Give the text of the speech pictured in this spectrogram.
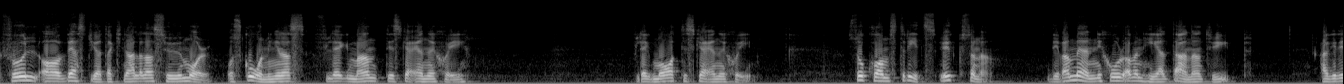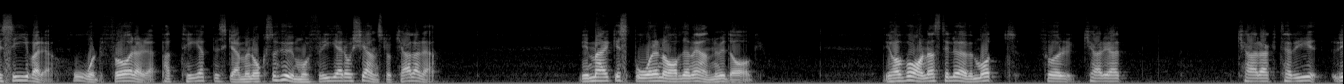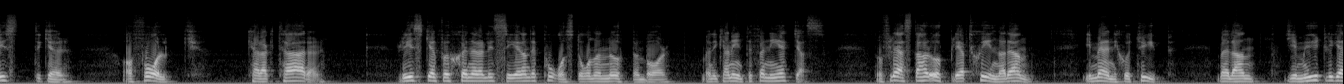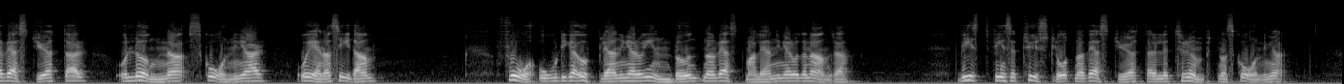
Full av västgötaknallarnas humor och skåningarnas flegmatiska energi. Flegmatiska energi. Så kom stridsyxorna. Det var människor av en helt annan typ. Aggressivare, hårdförare, patetiska men också humorfriare och känslokallare. Vi märker spåren av dem ännu idag. Det har varnats till övermått för karaktäristiker av folk karaktärer. Risken för generaliserande påståenden är uppenbar, men det kan inte förnekas. De flesta har upplevt skillnaden i människotyp mellan gemytliga västgötar och lugna skåningar å ena sidan, fåordiga upplänningar och inbundna västmanlänningar å den andra. Visst finns det tystlåtna västgötar eller trumpna skåningar.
